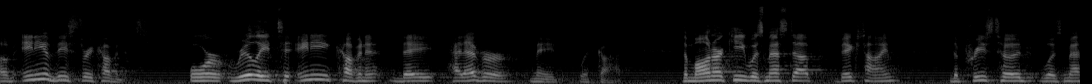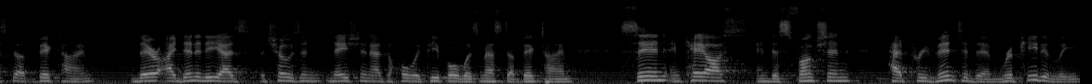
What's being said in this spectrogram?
of any of these three covenants, or really to any covenant they had ever made with God. The monarchy was messed up big time, the priesthood was messed up big time their identity as a chosen nation, as a holy people, was messed up big time. Sin and chaos and dysfunction had prevented them repeatedly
